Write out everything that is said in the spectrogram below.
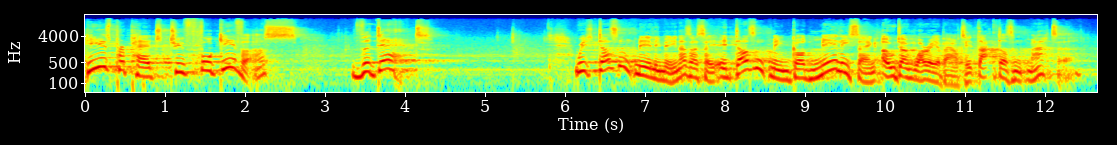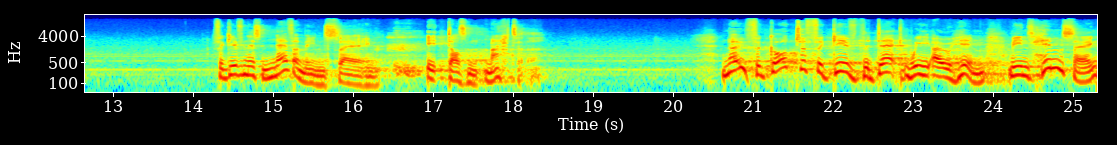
He is prepared to forgive us the debt. Which doesn't merely mean, as I say, it doesn't mean God merely saying, oh, don't worry about it, that doesn't matter. Forgiveness never means saying, it doesn't matter. No, for God to forgive the debt we owe Him means Him saying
